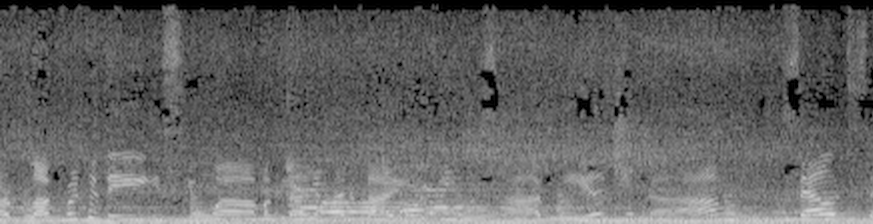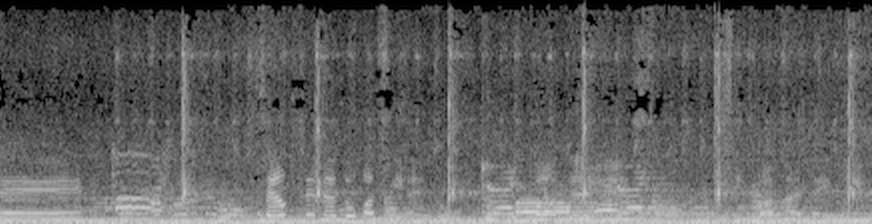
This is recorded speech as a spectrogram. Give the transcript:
Our vlog for today is yung ah, uh, maglalakad tayo dito sa beach ng Seltse. Seltse na to kasi ano, yung boundary is simbahan I think.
